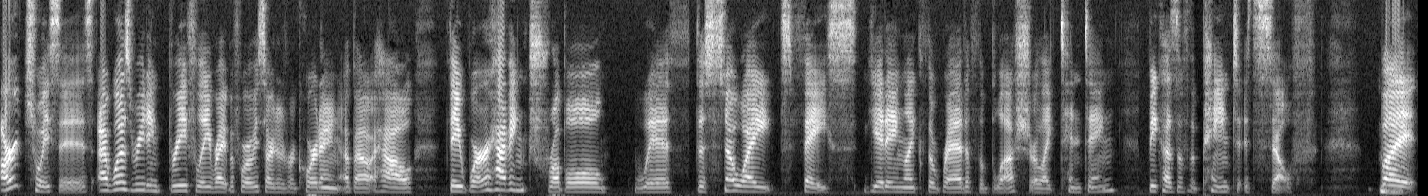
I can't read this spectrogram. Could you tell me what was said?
art choices i was reading briefly right before we started recording about how they were having trouble with the snow white's face getting like the red of the blush or like tinting because of the paint itself mm-hmm. but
